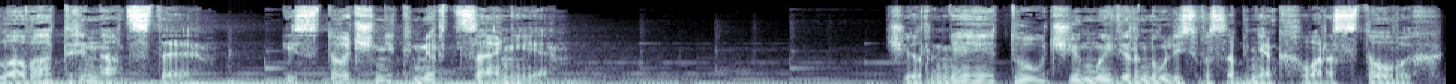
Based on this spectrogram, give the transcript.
Глава 13. Источник мерцания. Чернее тучи мы вернулись в особняк Хворостовых.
